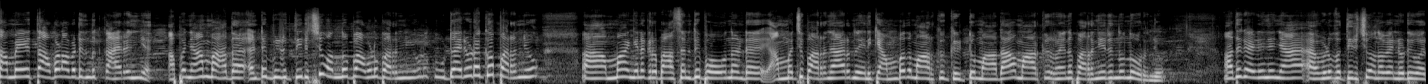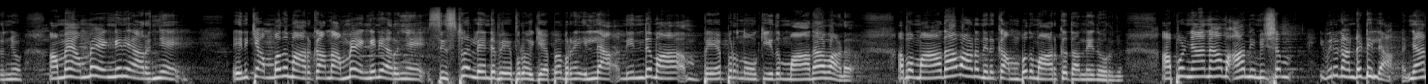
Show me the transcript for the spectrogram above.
സമയത്ത് അവൾ അവിടെ നിന്ന് കരഞ്ഞ്. അപ്പം ഞാൻ മാതാ എന്നിട്ട് തിരിച്ചു വന്നപ്പോൾ അവൾ പറഞ്ഞു ഇവൾ കൂട്ടുകാരോടൊക്കെ പറഞ്ഞു അമ്മ ഇങ്ങനെ കൃപാസനത്തിൽ പോകുന്നുണ്ട്. അമ്മച്ചി പറഞ്ഞായിരുന്നു എനിക്ക് അമ്പത് മാർക്ക് കിട്ടും മാതാവ് മാർക്ക് കിട്ടണമെന്ന് പറഞ്ഞിരുന്നു എന്ന് പറഞ്ഞു. അത് കഴിഞ്ഞ് ഞാൻ അവൾ തിരിച്ചു വന്നപ്പോൾ എന്നോട് പറഞ്ഞു അമ്മ അമ്മ എങ്ങനെയാണ് അറിഞ്ഞേ? എനിക്ക് അമ്പത് മാർക്കാന്ന് അമ്മ എങ്ങനെ അറിഞ്ഞേ? സിസ്റ്റർ അല്ലേ എന്റെ പേപ്പർ നോക്കി അപ്പം പറഞ്ഞു ഇല്ല നിന്റെ മാ പേപ്പർ നോക്കിയത് മാതാവാണ്. അപ്പോൾ മാതാവാണ് നിനക്ക് അമ്പത് മാർക്ക് തന്നേന്ന് പറഞ്ഞു. അപ്പോൾ ഞാൻ ആ ആ നിമിഷം ഇവർ കണ്ടിട്ടില്ല. ഞാൻ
